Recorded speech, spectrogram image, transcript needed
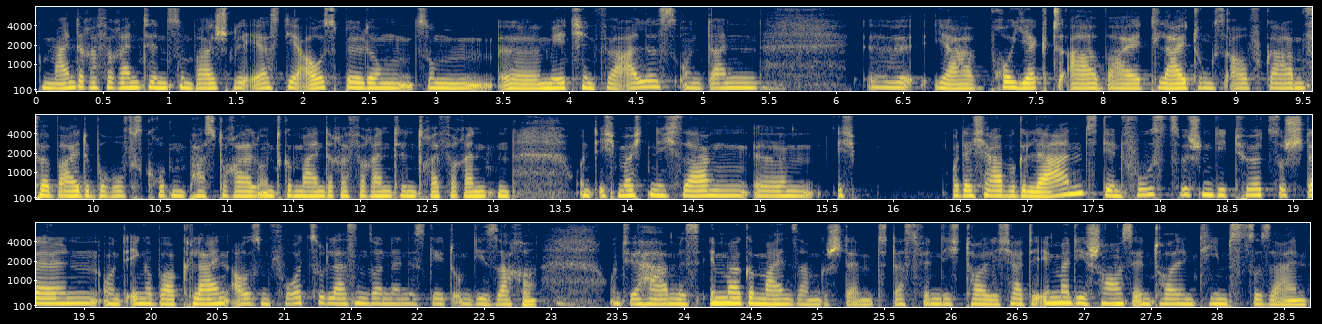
Gemeindereferentin zum Beispiel, erst die Ausbildung zum äh, Mädchen für alles und dann äh, ja, Projektarbeit, Leitungsaufgaben für beide Berufsgruppen, Pastoral- und Gemeindereferentin, Referenten. Und ich möchte nicht sagen, ähm, ich oder ich habe gelernt, den Fuß zwischen die Tür zu stellen und Ingeborg Klein außen vor zu lassen, sondern es geht um die Sache. Und wir haben es immer gemeinsam gestemmt. Das finde ich toll. Ich hatte immer die Chance, in tollen Teams zu sein.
